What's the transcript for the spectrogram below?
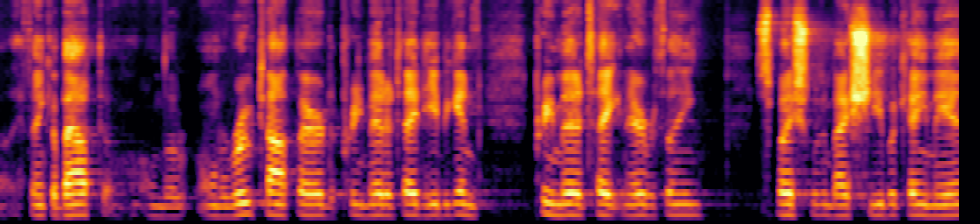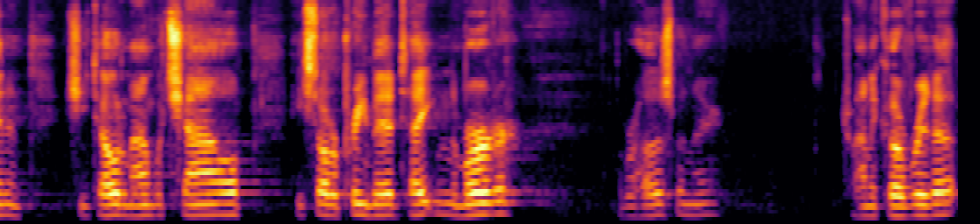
Uh, think about the, on, the, on the rooftop there, the premeditated. He began premeditating everything, especially when Bathsheba came in and she told him, I'm with child. He started premeditating the murder of her husband there, trying to cover it up.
